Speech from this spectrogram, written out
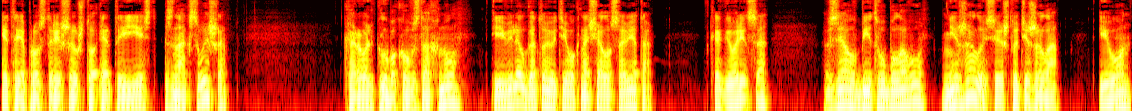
это я просто решил, что это и есть знак свыше? Король глубоко вздохнул и велел готовить его к началу совета. Как говорится, взял в битву булаву, не жалуйся, что тяжела. И он,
